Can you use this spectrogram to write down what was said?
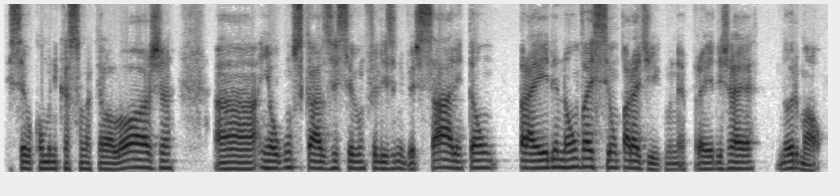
receba comunicação naquela loja, ah, em alguns casos receba um feliz aniversário, então para ele não vai ser um paradigma, né? Para ele já é normal.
